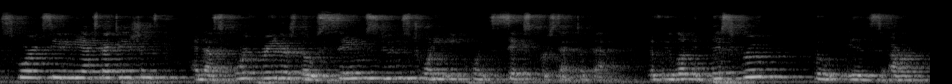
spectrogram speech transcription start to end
score exceeding the expectations, and as fourth graders, those same students, twenty-eight point six percent of them. If we look at this group, who is our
